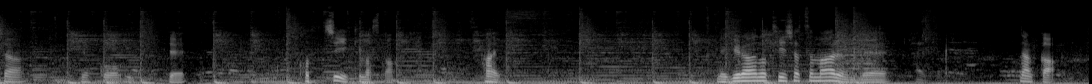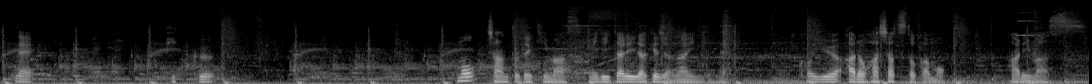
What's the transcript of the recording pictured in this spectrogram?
じゃあ横行って。こっち行きますか。はい。レギュラーの T シャツもあるんではい。なんかねピックもちゃんとできます。ミリタリーだけじゃないんでね。こういうアロハシャツとかもあります。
